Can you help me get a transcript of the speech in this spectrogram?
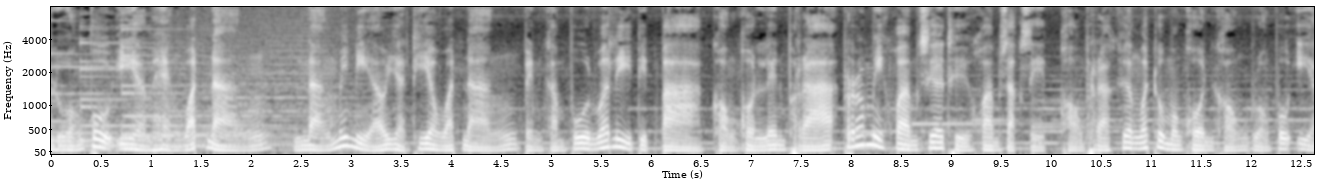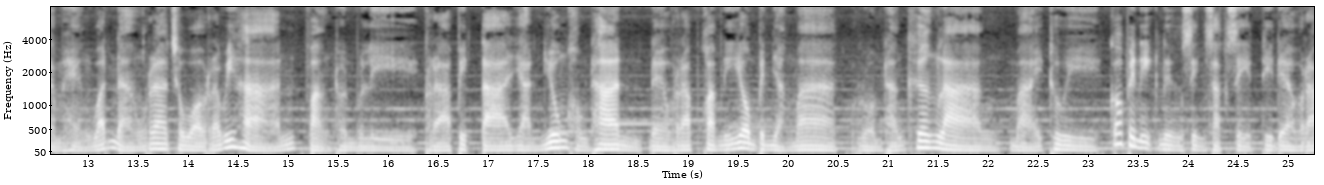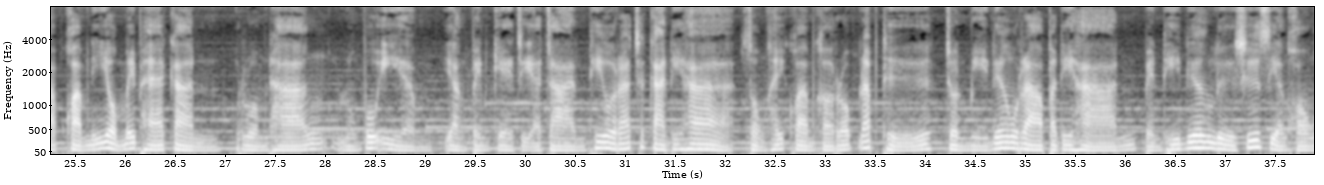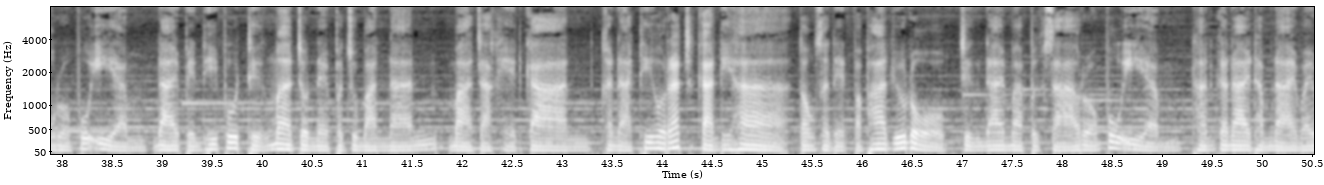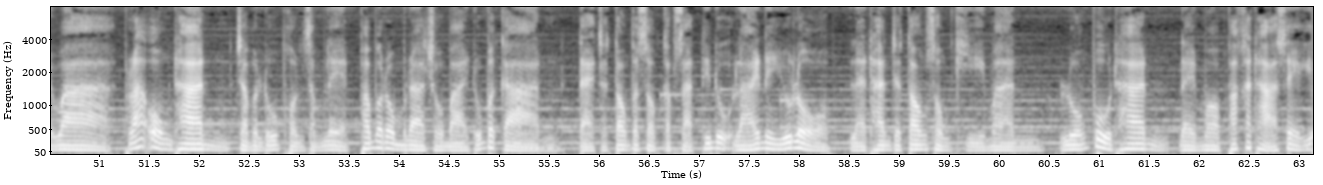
หลวงปู่เอี่ยมแห่งวัดหนัง หนังไม่เหนียวอย่าเที่ยววัดหนัง เป็นคำพูดวลีติดปากของคนเล่นพระ เพราะมีความเชื่อถือความศักดิ์สิทธิ์ของพระเครื่องวัตถุมงคลของหลวงปู่เอี่ยมแห่งวัดหนังราชวรวิหาร ฝั่งธนบุรี พระปิดตายันยุ่งของท่าน ได้รับความนิยมเป็นอย่างมาก รวมทั้งเครื่องราง หมายทุย ก็เป็นอีกหนึ่งสิ่งศักดิ์สิทธิ์ที่ได้รับความนิยมไม่แพ้กัน รวมทั้งหลวงปู่เอี่ยมยังเป็นเกจิอาจารย์ที่รัชกาลที่ 5 ส่งให้ความเคารพนับถือ จนมีเรื่องราวปฏิหาร เป็นที่เนื่องลือชื่อเสียงของหลวงปู่เอี่ยม ได้เป็นที่พูดถึงมาจนในปัจจุบันนั้น มาจากเหตุการณ์ ขณะที่รัชกาลที่ 5 ต้องเสด็จประพาสยุโรปจึงได้มาปรึกษาหลวงปู่เอี่ยม ท่านก็ได้ทำนายไว้ว่า พระองค์ท่านจะบรรลุผลสำเร็จพระบรมราโชบายทุกประการแต่จะต้องประสบกับสัตว์ที่ดุร้ายในยุโรป และท่านจะต้องทรงขี่มัน หลวงปู่ท่านได้มอบพระคาถาเสก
